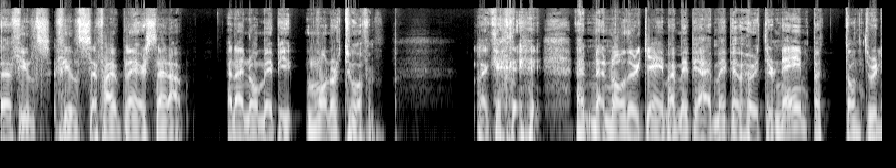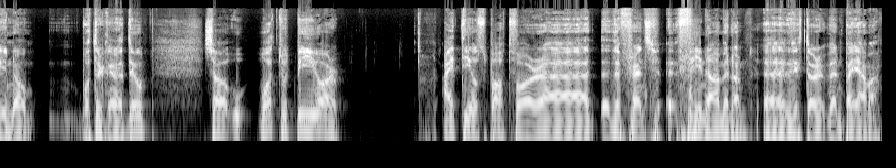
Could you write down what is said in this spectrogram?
uh, fields fields five players set up. And I know maybe one or two of them like and know their game. I maybe I maybe I've heard their name but don't really know what they're gonna do. So what would be your ideal spot for uh, the French phenomenon uh, Victor Wembanyama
